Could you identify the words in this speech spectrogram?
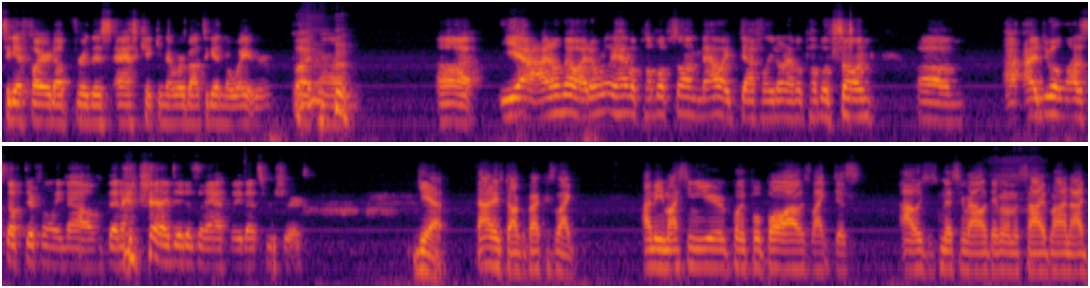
to get fired up for this ass kicking that we're about to get in the weight room. But um, uh, yeah, I don't know. I don't really have a pump up song now. I definitely don't have a pump up song. Um, I, I, do a lot of stuff differently now than I, than I did as an athlete. That's for sure. Yeah, I just talk about because like, I mean, my senior year playing football, I was like just I was just messing around with them on the sideline. I'd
